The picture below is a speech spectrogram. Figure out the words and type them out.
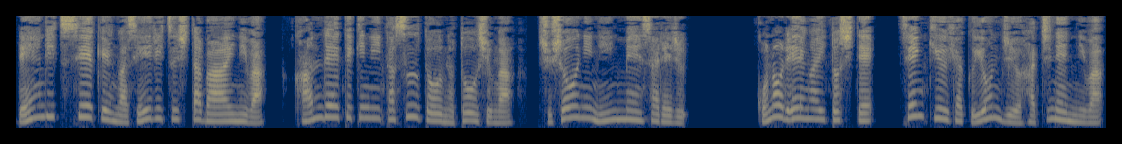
連立政権が成立した場合には、慣例的に多数党の党首が首相に任命される。この例外として、1948年には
